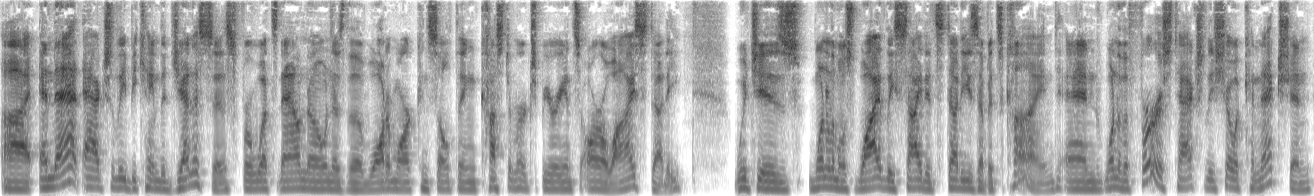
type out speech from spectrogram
Uh, and that actually became the genesis for what's now known as the Watermark Consulting Customer Experience ROI Study, which is one of the most widely cited studies of its kind and one of the first to actually show a connection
